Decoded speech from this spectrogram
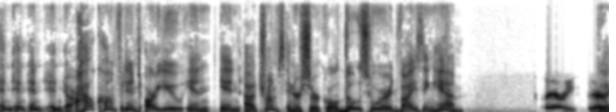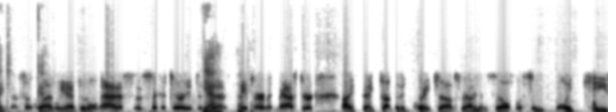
And, and, and, and how confident are you in, in uh, Trump's inner circle, those who are advising him? Very, very. Good. I'm so glad we have General Mattis as Secretary of Defense, Yeah, Defense, H.R. McMaster. I think Trump did a great job surrounding himself with some really key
